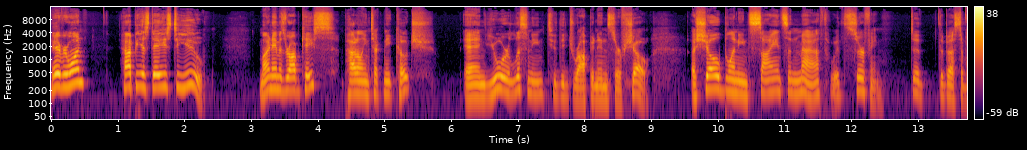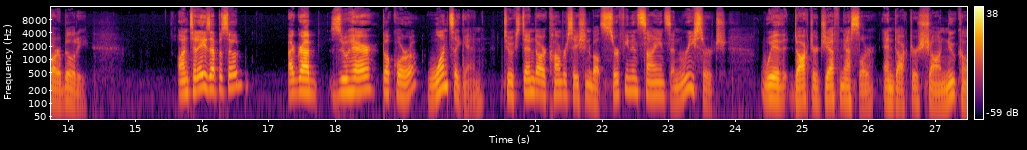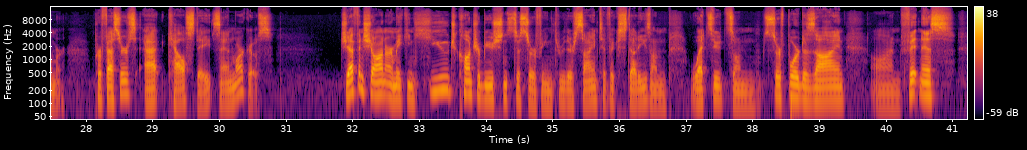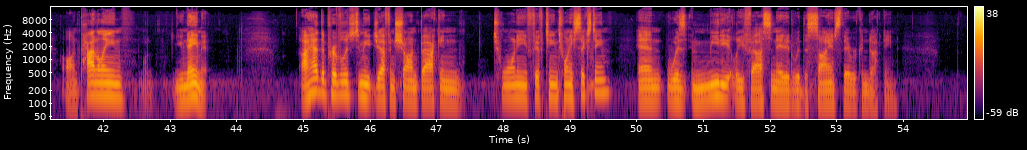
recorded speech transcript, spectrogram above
Hey everyone, happiest days to you. My name is Rob Case, paddling technique coach, and you're listening to the Drop In Surf Show, a show blending science and math with surfing to the best of our ability. On today's episode, I grabbed Zuhair Belkora once again to extend our conversation about surfing and science and research with Dr. Jeff Nessler and Dr. Sean Newcomer professors at Cal State San Marcos. Jeff and Sean are making huge contributions to surfing through their scientific studies on wetsuits, on surfboard design, on fitness, on paddling, you name it. I had the privilege to meet Jeff and Sean back in 2015, 2016, and was immediately fascinated with the science they were conducting.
